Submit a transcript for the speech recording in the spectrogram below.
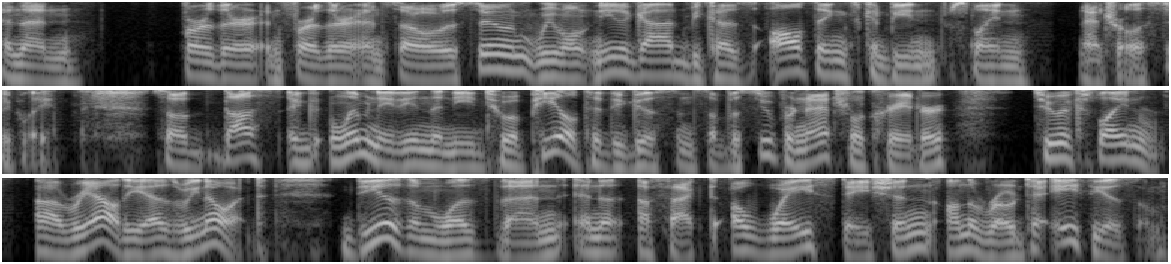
and then further and further, and so soon we won't need a God because all things can be explained naturalistically. So, thus eliminating the need to appeal to the existence of a supernatural creator to explain uh, reality as we know it. Deism was then, in effect, a way station on the road to atheism.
